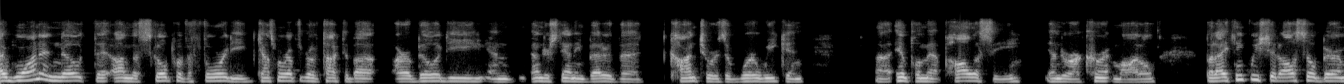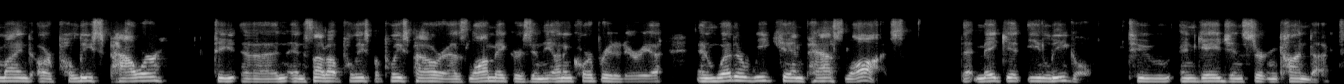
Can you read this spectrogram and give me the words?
I want to note that on the scope of authority, Councilmember Upthegrove talked about our ability and understanding better the contours of where we can uh, implement policy under our current model. But I think we should also bear in mind our police power. To, uh, and, and it's not about police, but police power as lawmakers in the unincorporated area, and whether we can pass laws that make it illegal to engage in certain conduct.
